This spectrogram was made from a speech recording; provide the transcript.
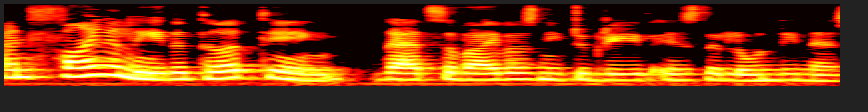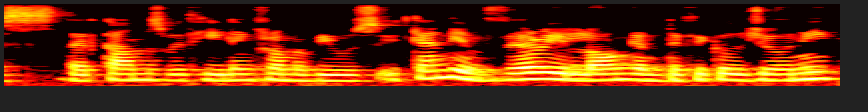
And finally, the third thing that survivors need to grieve is the loneliness that comes with healing from abuse. It can be a very long and difficult journey,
